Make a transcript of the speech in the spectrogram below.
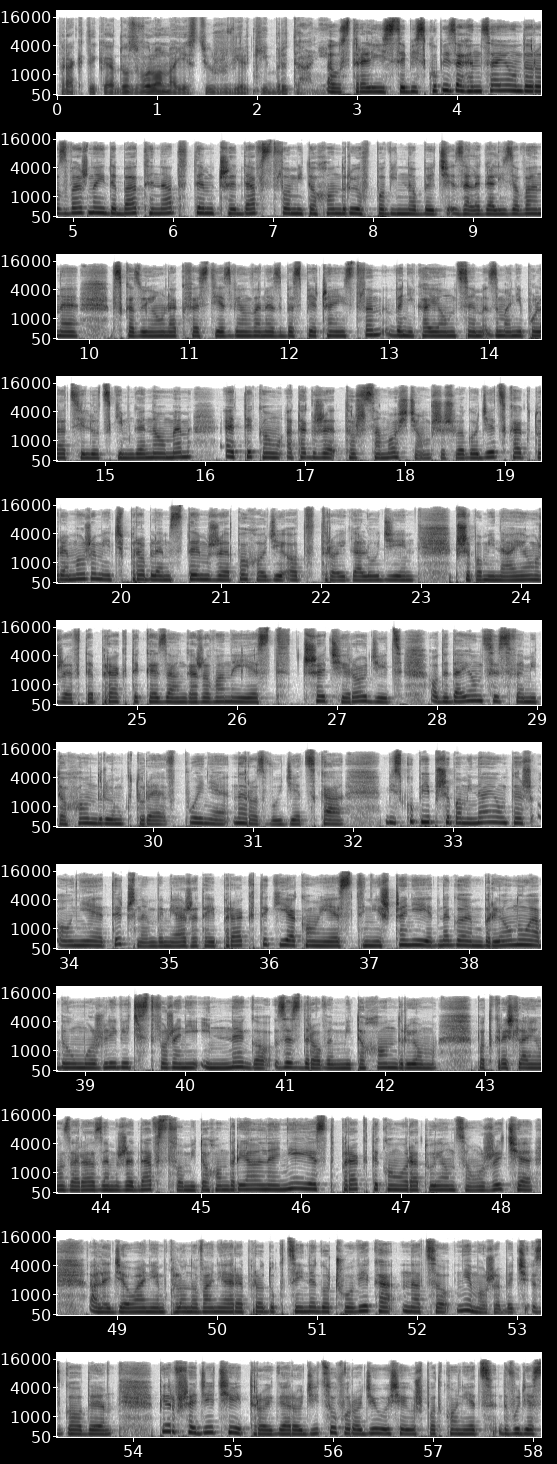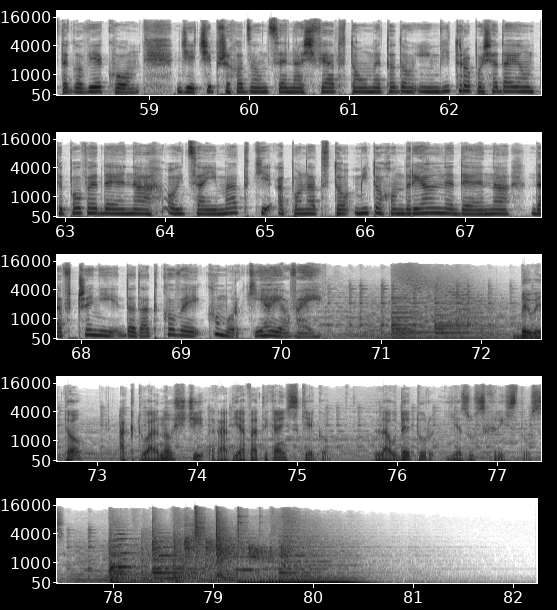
Praktyka dozwolona jest już w Wielkiej Brytanii. Australijscy biskupi zachęcają do rozważnej debaty nad tym, czy dawstwo mitochondriów powinno być zalegalizowane. Wskazują na kwestie związane z bezpieczeństwem wynikającym z manipulacji ludzkim genomem, etyką, a także tożsamością przyszłego dziecka, które może mieć problem z tym, że pochodzi od trojga ludzi. Przypominają, że w tę praktykę zaangażowany jest trzeci rodzic, oddający swe mitochondrium, które wpłynie na rozwój dziecka. Biskupi przypominają też o nieetycznym wymiarze tej praktyki, jaką jest niszczenie jednego embrionu, aby umożliwić stworzenie innego ze zdrowym mitochondrium. Podkreślają zarazem, że dawstwo mitochondrialne nie jest praktyką ratującą życie, ale działaniem klonowania reprodukcyjnego człowieka, na co nie może być zgody. Pierwsze dzieci trojga rodziców urodziły się już pod koniec XX wieku. Dzieci przychodzące na świat tą metodą in vitro posiadają typowe DNA ojca i matki, a ponadto mitochondrialne DNA dawczyni dodatkowej komórki jajowej. Były to aktualności Radia Watykańskiego. Laudetur Jezus Chrystus.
